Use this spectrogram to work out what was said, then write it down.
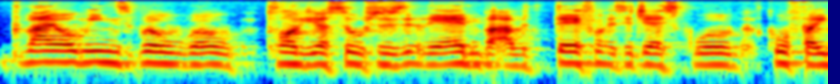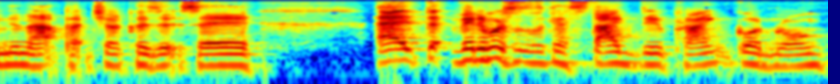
by all means, we'll we'll plug your socials at the end, but I would definitely suggest go go finding that picture because it's uh, it very much looks like a stag do prank gone wrong.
